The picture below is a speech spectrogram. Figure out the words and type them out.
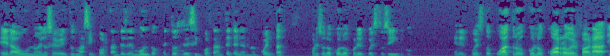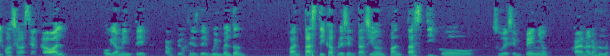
era uno de los eventos más importantes del mundo. Entonces es importante tenerlo en cuenta. Por eso lo coloco en el puesto 5. En el puesto 4 colocó a Robert Farah y Juan Sebastián Cabal. Obviamente, campeones de Wimbledon. Fantástica presentación, fantástico su desempeño. Ganaron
